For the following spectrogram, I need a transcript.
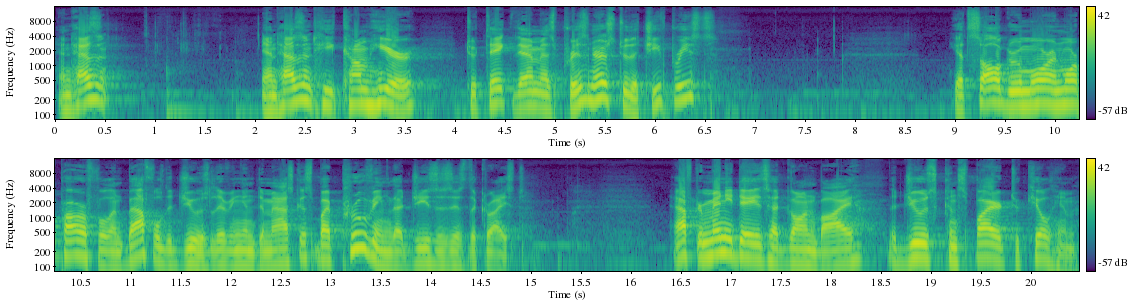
And hasn't, and hasn't he come here to take them as prisoners to the chief priests? Yet Saul grew more and more powerful and baffled the Jews living in Damascus by proving that Jesus is the Christ. After many days had gone by, the Jews conspired to kill him.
